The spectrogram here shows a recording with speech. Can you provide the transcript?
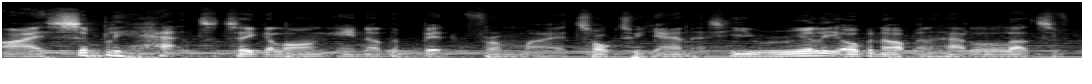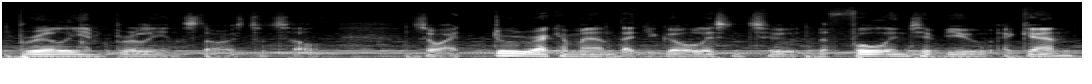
I simply had to take along another bit from my talk to Jan as he really opened up and had lots of brilliant, brilliant stories to tell. So I do recommend that you go listen to the full interview again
